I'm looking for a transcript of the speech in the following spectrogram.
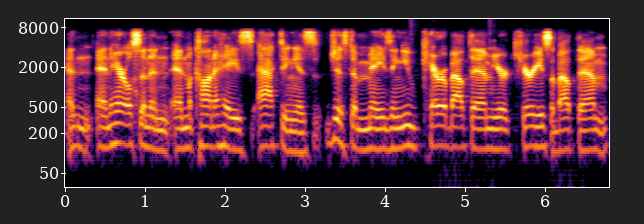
and and Harrelson and and McConaughey's acting is just amazing. You care about them. You're curious about them.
